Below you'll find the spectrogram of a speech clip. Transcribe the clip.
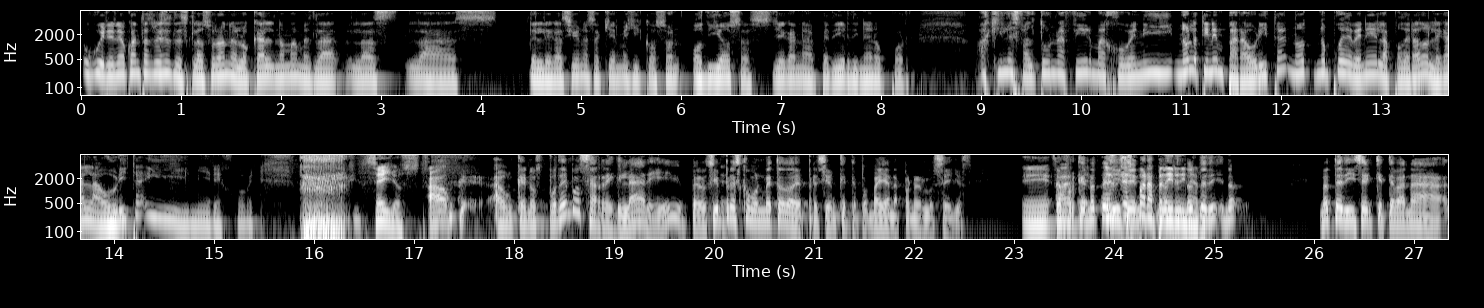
Hugo Ireneo, cuántas veces les clausuraron el local? No mames, las, las delegaciones aquí en México son odiosas. Llegan a pedir dinero por... Aquí les faltó una firma, joven, y no la tienen para ahorita. No, no puede venir el apoderado legal ahorita. Y mire, joven. Sellos. Aunque, aunque nos podemos arreglar, ¿eh? Pero siempre es como un método de presión que te vayan a poner los sellos. Eh, o sea, porque ah, no te es, dicen, es para pedir dinero no te dicen que te van a,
